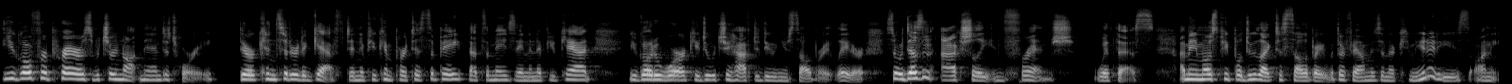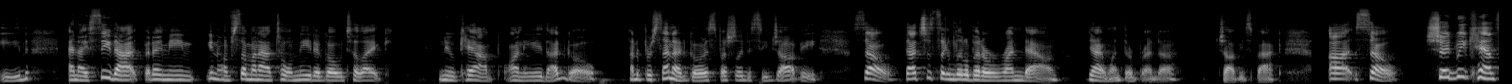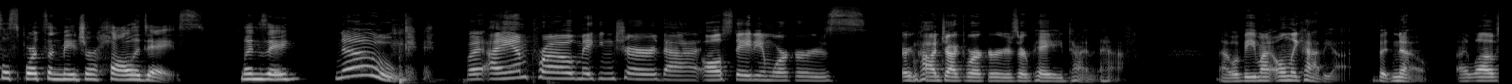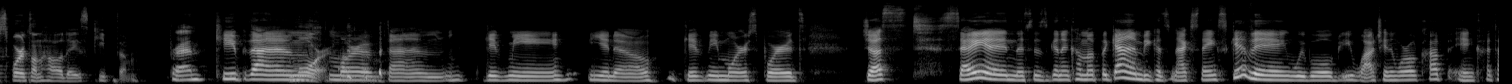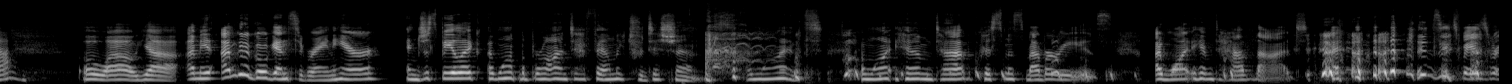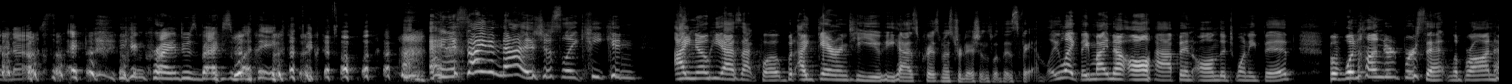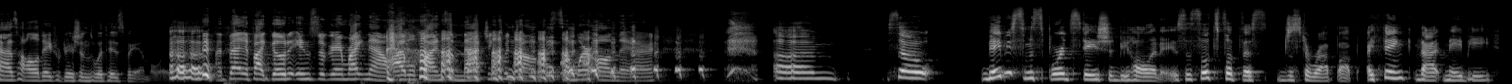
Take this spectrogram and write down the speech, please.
You go for prayers which are not mandatory they're considered a gift. And if you can participate, that's amazing. And if you can't, you go to work, you do what you have to do, and you celebrate later. So it doesn't actually infringe with this. I mean, most people do like to celebrate with their families and their communities on Eid. And I see that. But I mean, you know, if someone had told me to go to like Nou Camp on Eid, I'd go. 100% I'd go, especially to see Xavi. So that's just a little bit of a rundown. Yeah, I went there, Brenda. Xavi's back. Uh, so, should we cancel sports on major holidays? Lindsay? No. but I am pro making sure that all stadium workers and contract workers are paid time and a half. That would be my only caveat. But no, I love sports on holidays. Keep them. Bren? Keep them. More. More of them. Give me, you know, give me more sports. Just saying this is going to come up again because next Thanksgiving we will be watching the World Cup in Qatar. Oh wow, yeah. I mean, I'm gonna go against the grain here and just be like, I want LeBron to have family traditions. I want, I want him to have Christmas memories. I want him to have that. Lindsay's face right now is like he can cry into his bags of money. And it's not even that. It's just like he can. I know he has that quote, but I guarantee you he has Christmas traditions with his family. Like they might not all happen on the 25th, but 100% LeBron has holiday traditions with his family. Uh, I bet if I go to Instagram right now, I will find some matching pajamas somewhere on there. um, so maybe some sports days should be holidays. Let's let's flip this just to wrap up. I think that maybe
